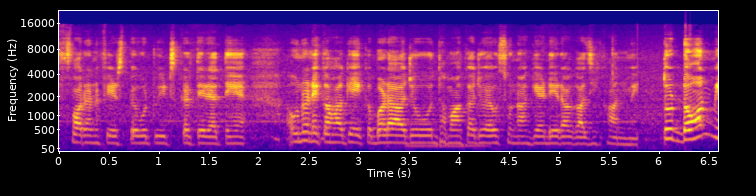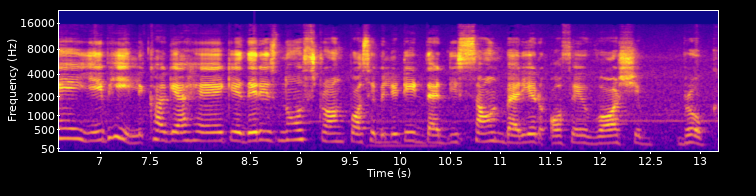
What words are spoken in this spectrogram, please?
फ़ॉरन अफेयर्स पे वो ट्वीट्स करते रहते हैं। उन्होंने कहा कि एक बड़ा जो धमाका जो है वो सुना गया डेरा गाजी खान में। तो डॉन में ये भी लिखा गया है कि there is no strong possibility that the sound barrier of a warship broke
